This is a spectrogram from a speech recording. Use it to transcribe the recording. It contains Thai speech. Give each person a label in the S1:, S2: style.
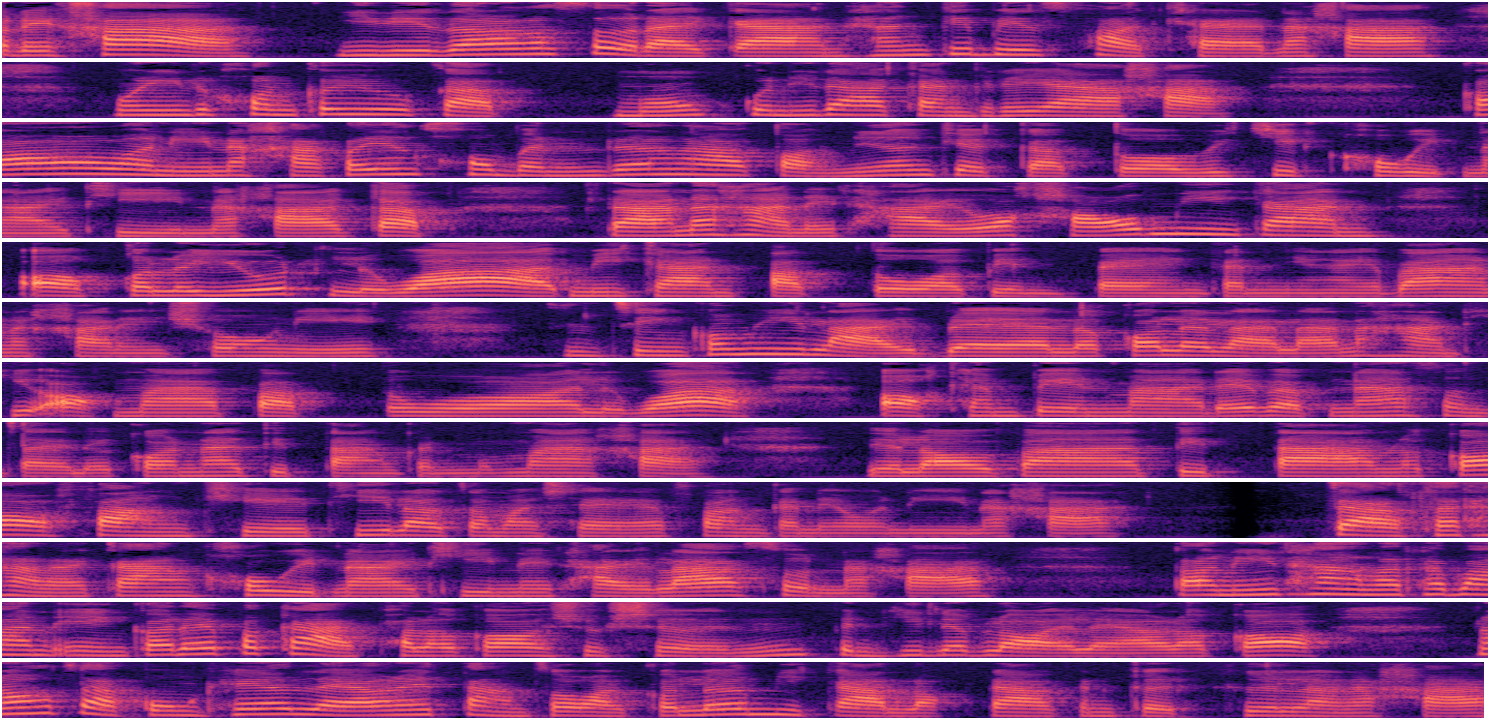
S1: สวัสดีค่ะ ยินดีต้อนรับเข้าสู่รายการ Hungry Beast Podcast นะคะ วันนี้ทุกคนก็อยู่กับมกกุณิดาการพิทยาค่ะ ก็วันนี้นะคะก็ยังคงเป็นเรื่องราวต่อเนื่องเกี่ยวกับตัววิกฤตโควิด -19 นะคะ กับร้านอาหารในไทยว่าเขามีการออกกลยุทธ์ หรือว่ามีการปรับตัวเปลี่ยนแปลงกันยังไงบ้างนะคะ ในช่วงนี้ จริงๆ ก็มีหลายแบรนด์แล้วก็หลายๆ ร้านอาหารที่ออกมาปรับตัว หรือว่าออกแคมเปญมาได้แบบน่าสนใจแล้วก็น่าติดตามกันมากๆค่ะ เดี๋ยวเรามาติดตามแล้วก็ฟังเคสที่เราจะมาแชร์ให้ฟังกันในวันนี้นะคะ จากสถานการณ์โควิด -19 ในไทยล่าสุดนะคะ ตอนนี้ทางรัฐบาลเองก็ได้ประกาศพรกฉุกเฉินเป็นที่เรียบร้อยแล้ว แล้วก็นอกจากกรุงเทพแล้วในต่างจังหวัดก็เริ่มมีการล็อกดาวน์กันเกิดขึ้นแล้วนะคะ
